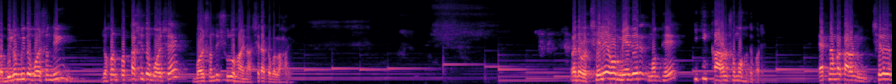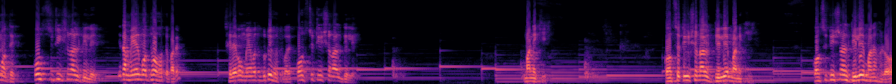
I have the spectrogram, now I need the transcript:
বা বিলম্বিত বয়সন্ধি, যখন প্রত্যাশিত বয়সে, বয়সন্ধি শুরু হয় না, সেটাকে বলা হয়। এবার দেখো, ছেলে ও মেয়েদের মধ্যে কি কি কারণ সমূহ হতে পারে? এক নম্বর কারণ, ছেলেদের মধ্যে কনস্টিটিউশনাল ডিলে এটা মেয়ের মধ্যেও হতে পারে। ছেলে এবং মেয়ের মধ্যে দুটোই হতে পারে কনস্টিটিউশনাল ডিলে মানে কি? কনস্টিটিউশনাল ডিলে মানে কি? কনস্টিটিউশনাল ডিলে মানে হলো,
